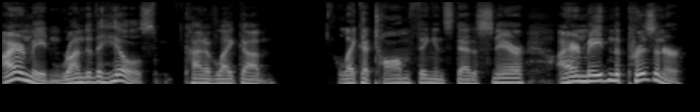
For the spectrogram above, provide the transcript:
Iron Maiden, Run to the Hills, kind of like a, like a tom thing instead of snare. Iron Maiden, The Prisoner.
